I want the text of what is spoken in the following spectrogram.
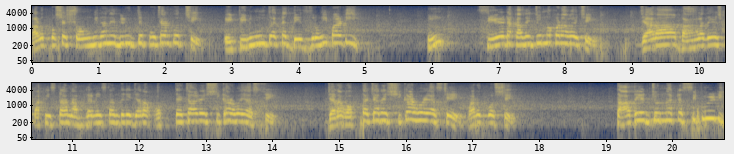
ভারতবর্ষের সংবিধানের বিরুদ্ধে প্রচার করছে। এই তৃণমূল তো একটা দেশদ্রোহী পার্টি। হুম? সিএটা কাদের জন্য করা হয়েছে? যারা বাংলাদেশ, পাকিস্তান, আফগানিস্তান থেকে যারা অত্যাচারের শিকার হয়ে আসছে, যারা অত্যাচারের শিকার হয়ে আসছে ভারতবর্ষে, তাদের জন্য একটা সিকিউরিটি।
